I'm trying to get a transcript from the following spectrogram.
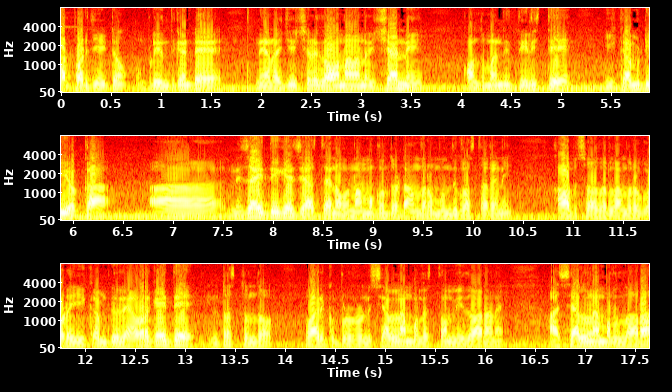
ఏర్పాటు చేయటం. ఇప్పుడు ఎందుకంటే నేను అధ్యక్షుడిగా ఉన్నానన్న విషయాన్ని కొంతమంది తెలిస్తే ఈ కమిటీ యొక్క నిజాయితీగా చేస్తానో ఒక నమ్మకంతో అందరూ ముందుకు వస్తారని కాపు సోదరులు అందరూ కూడా ఈ కమిటీలో ఎవరికైతే ఇంట్రెస్ట్ ఉందో వారికి ఇప్పుడు రెండు సెల్ నెంబర్లు ఇస్తాం మీ ద్వారానే. ఆ సెల్ నెంబర్ల ద్వారా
